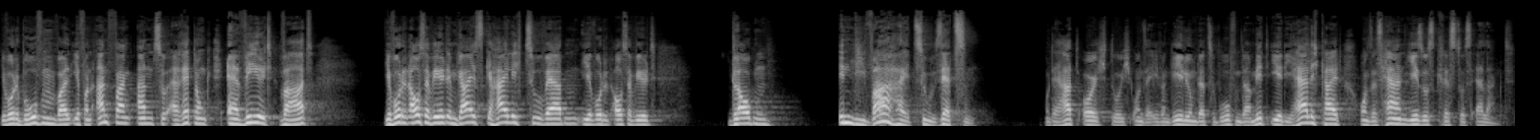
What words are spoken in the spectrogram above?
Ihr wurde berufen, weil ihr von Anfang an zur Errettung erwählt wart. Ihr wurdet auserwählt, im Geist geheiligt zu werden. Ihr wurdet auserwählt, Glauben in die Wahrheit zu setzen. Und er hat euch durch unser Evangelium dazu berufen, damit ihr die Herrlichkeit unseres Herrn Jesus Christus erlangt.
